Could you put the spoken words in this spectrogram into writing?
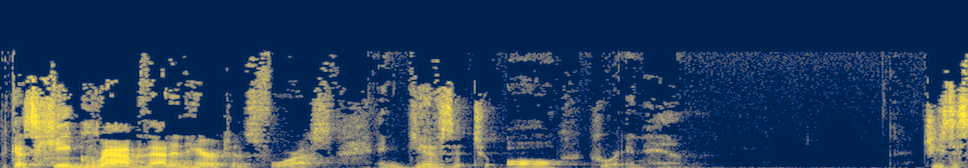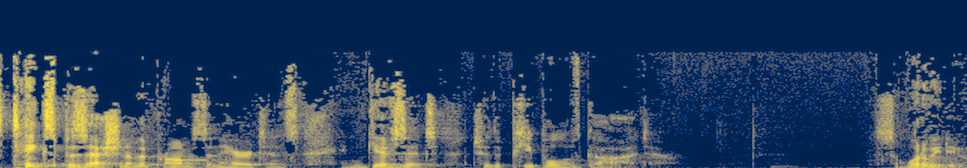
because he grabbed that inheritance for us and gives it to all who are in him. Jesus takes possession of the promised inheritance and gives it to the people of God. So, what do we do?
